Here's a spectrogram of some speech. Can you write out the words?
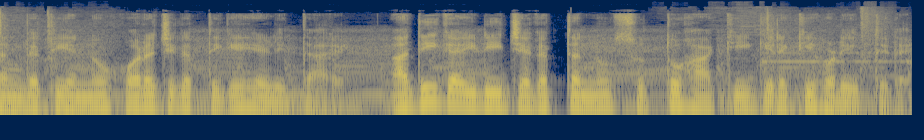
ಸಂಗತಿಯನ್ನು ಹೊರಜಗತ್ತಿಗೆ ಹೇಳಿದ್ದಾರೆ. ಅದೀಗ ಇಡೀ ಜಗತ್ತನ್ನು ಸುತ್ತು ಹಾಕಿ ಗಿರಕಿ ಹೊಡೆಯುತ್ತಿದೆ.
